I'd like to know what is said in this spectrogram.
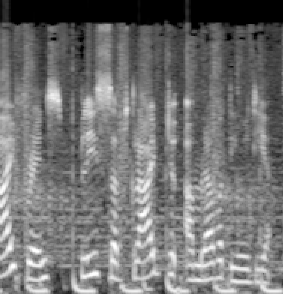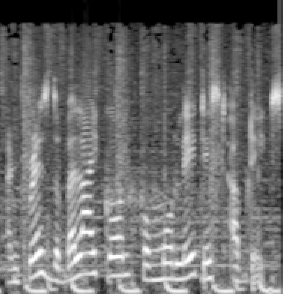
Hi friends please subscribe to Amaravati media and press the bell icon for more latest updates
